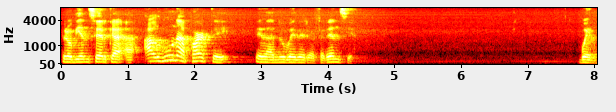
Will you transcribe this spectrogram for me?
pero bien cerca a alguna parte de la nube de referencia. Bueno,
